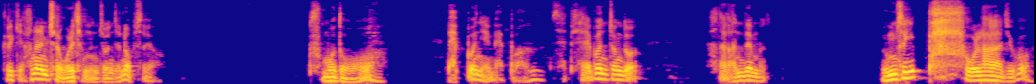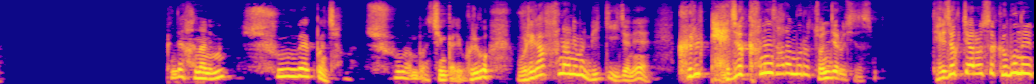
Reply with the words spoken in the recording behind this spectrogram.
그렇게 하나님처럼 오래 참는 존재는 없어요. 부모도 몇 번이에요, 몇 번. 세 번 정도 하다가 안 되면 음성이 팍 올라가지고 근데 하나님은 수백 번 참아. 수만 번 지금까지 그리고 우리가 하나님을 믿기 이전에 그를 대적하는 사람으로 존재로 있었습니다. 대적자로서 그분을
